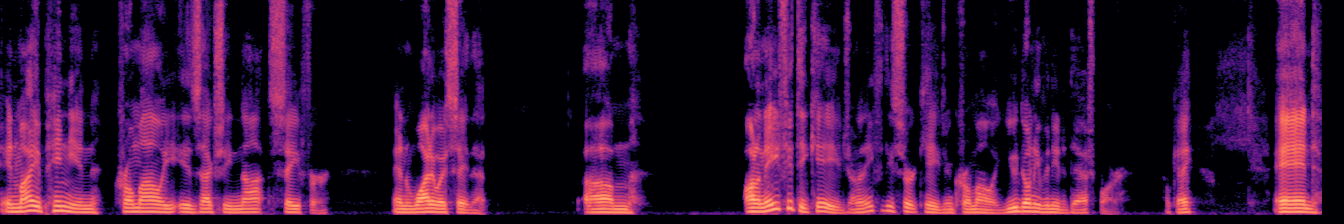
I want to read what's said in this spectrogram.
in my opinion, chromoly is actually not safer. And why do I say that? Um, on an 850 cage, on an 850 cert cage in chromoly, you don't even need a dash bar. Okay. And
